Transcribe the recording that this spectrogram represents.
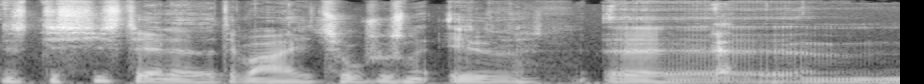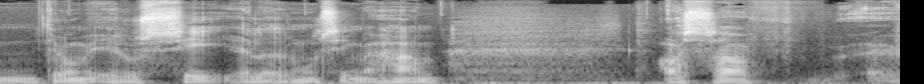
det, det sidste, jeg lavede, det var i 2011. Øh, Ja. Det var med LOC, jeg lavede nogle ting med ham. Og så øh,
